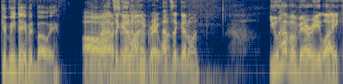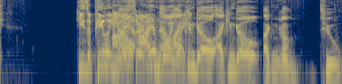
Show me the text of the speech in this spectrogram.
give me David Bowie. Oh, that's, that's, a good another one. great one. That's a good one. You have a very like He's appealing to I- a certain- I am now going I like- can go. I can go. I can go two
